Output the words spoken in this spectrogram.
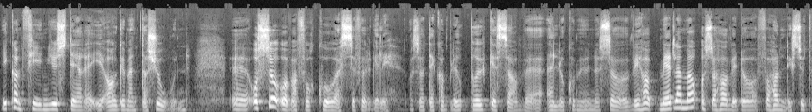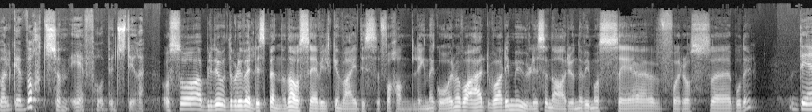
vi kan finjustere i argumentasjonen. Eh, også overfor KS, selvfølgelig. Altså at det kan brukes av eh, LO kommune. Så vi har medlemmer, og så har vi da forhandlingsutvalget vårt, som er forbundsstyret. Og så blir det, jo, det blir veldig spennende da, å se hvilken vei disse forhandlingene går. Men hva er, hva er de mulige scenarioene vi må se for oss, eh, Bodil? Det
